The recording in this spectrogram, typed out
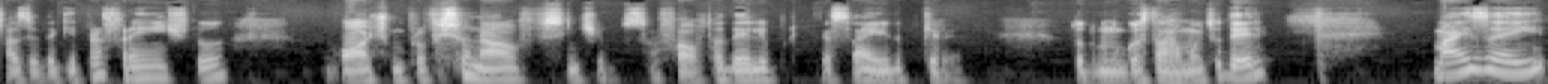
fazer daqui para frente, tudo. Ótimo profissional, senti só falta dele por ter saído, porque ele, todo mundo gostava muito dele. Mas aí,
